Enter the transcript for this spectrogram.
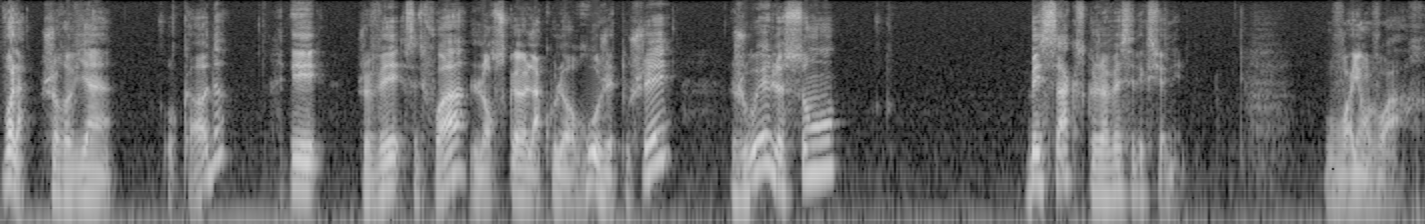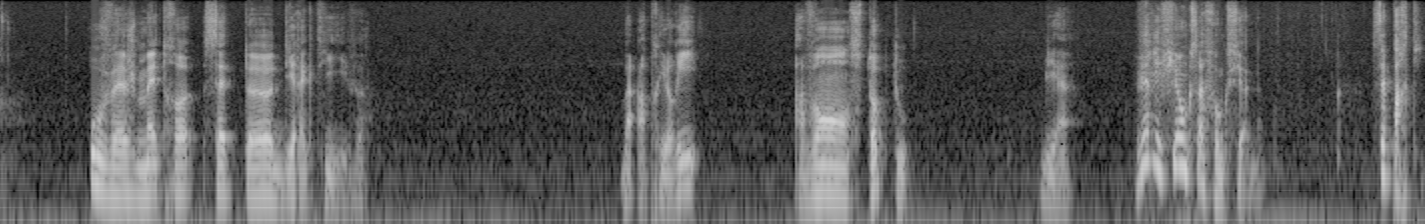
Voilà, je reviens au code, et je vais, cette fois, lorsque la couleur rouge est touchée, jouer le son B-sax que j'avais sélectionné. Voyons voir. Où vais-je mettre cette euh, directive? Bah, A priori, avant stop tout. Bien. Vérifions que ça fonctionne. C'est parti.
